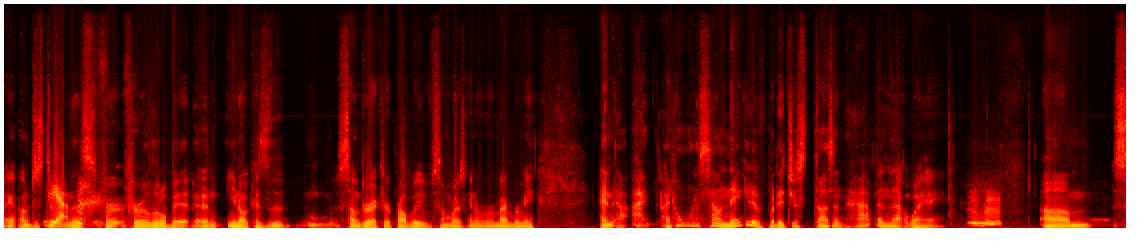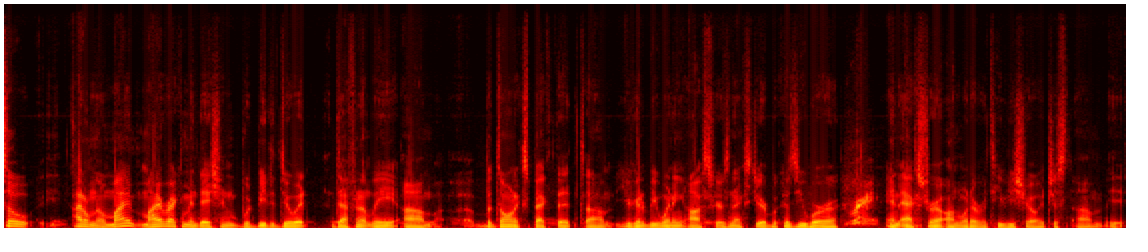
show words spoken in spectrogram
I, I'm just doing Yeah. this for, for a little bit, and you know, because some director probably somewhere is going to remember me, and I I don't want to sound negative, but it just doesn't happen that way. Um, so I don't know. My my recommendation would be to do it definitely, um, but don't expect that um, you're going to be winning Oscars next year because you were Right. an extra on whatever TV show. It just um, it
